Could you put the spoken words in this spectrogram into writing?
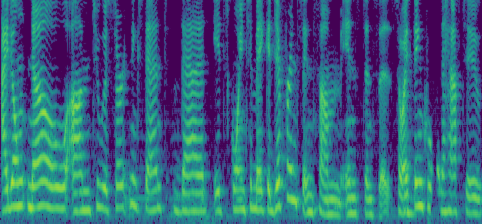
I don't know um, to a certain extent that it's going to make a difference in some instances. So I mm-hmm. think we're going to have to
